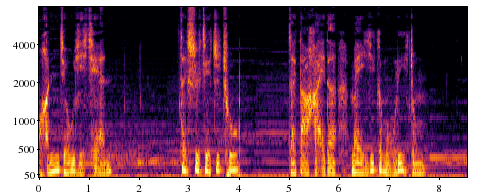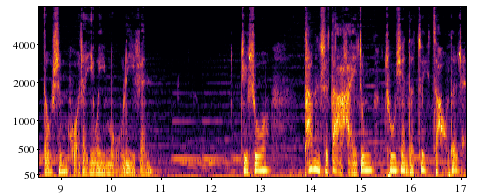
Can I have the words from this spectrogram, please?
很久以前，在世界之初，在大海的每一个牡蛎中，都生活着一位牡蛎人。据说，他们是大海中出现的最早的人，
